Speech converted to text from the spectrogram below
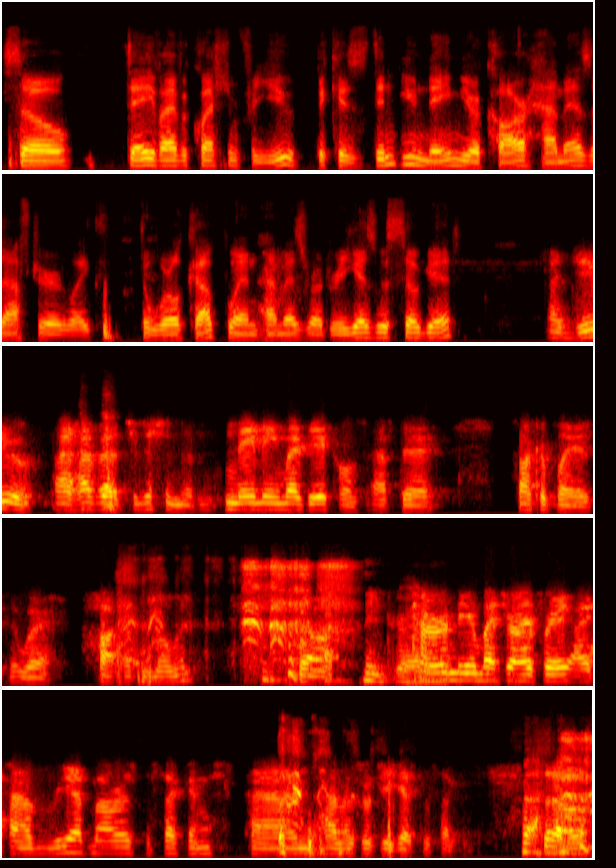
So Dave, I have a question for you because didn't you name your car James after like the World Cup when James Rodriguez was so good? I do. I have a tradition of naming my vehicles after soccer players that were hot at the moment. So currently in my driveway, I have Riyad Mahrez the second and James Rodriguez the second.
